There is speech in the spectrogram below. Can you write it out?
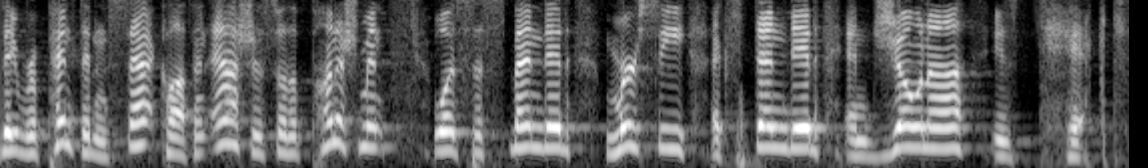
they repented in sackcloth and ashes, so the punishment was suspended, mercy extended, and Jonah is ticked.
